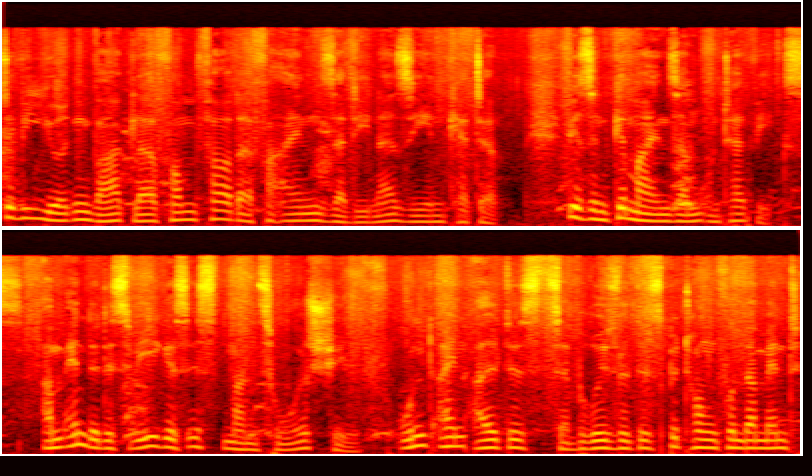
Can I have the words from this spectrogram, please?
sowie Jürgen Wagler vom Förderverein Sardiner Seenkette. Wir sind gemeinsam unterwegs. Am Ende des Weges ist mannshohes Schilf und ein altes, zerbröseltes Betonfundament.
